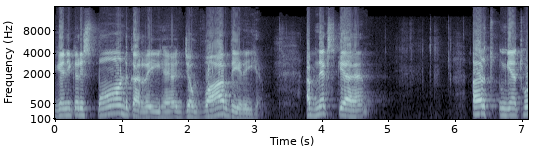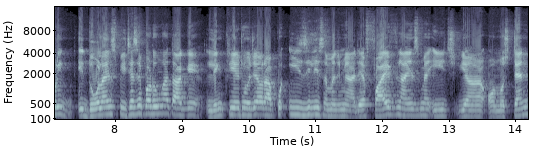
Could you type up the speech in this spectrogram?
यानी कि रिस्पॉन्ड कर रही है, जवाब दे रही है। अब नेक्स्ट क्या है? अर्थ, या थोड़ी दो लाइंस पीछे से पढ़ूँगा ताकि लिंक क्रिएट हो जाए और आपको इजीली समझ में आ जाए। फाइव लाइंस में ईच या ऑलमोस्ट टेन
